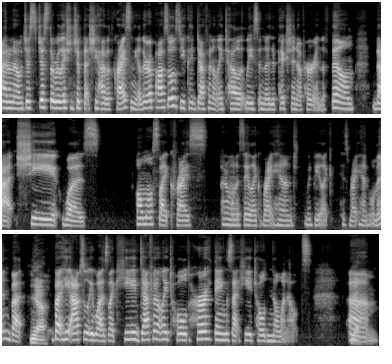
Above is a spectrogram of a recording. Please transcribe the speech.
i don't know just just the relationship that she had with christ and the other apostles you could definitely tell at least in the depiction of her in the film that she was almost like Christ. I don't want to say like right hand would be like his right hand woman, but Yeah. but he absolutely was like he definitely told her things that he told no one else. Yeah. Um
